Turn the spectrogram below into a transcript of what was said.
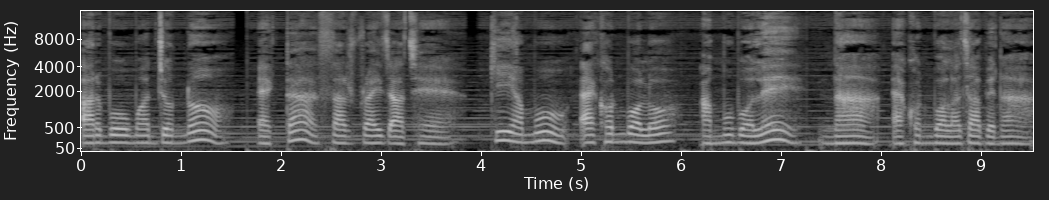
আর বৌমার জন্য একটা সারপ্রাইজ আছে। কি আম্মু, এখন বলো? আম্মু বলে, না, এখন বলা যাবে না।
